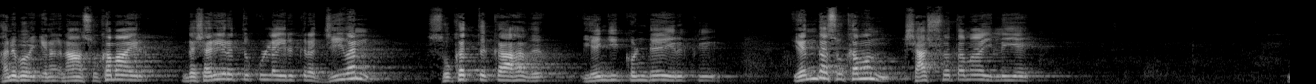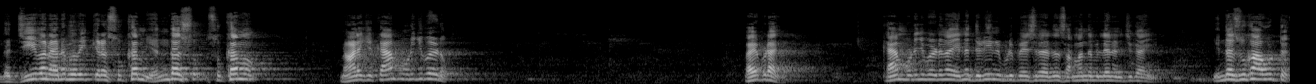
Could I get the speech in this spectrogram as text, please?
அனுபவிக்கணும் நான் சுகமாக இருக்கேன் இந்த சரீரத்துக்குள்ளே இருக்கிற ஜீவன் சுகத்துக்காக ஏங்கிக் கொண்டே இருக்கு. எந்த சுகமும் சாஸ்வதமாக இல்லையே. இந்த ஜீவன் அனுபவிக்கிற சுகம் எந்த சுகமும் நாளைக்கு கேம்ப் முடிஞ்சு போயிடும். பயப்படாது கேம்ப் முடிஞ்சு போயிடுனா என்ன திடீர்னு இப்படி பேசுகிற சம்மந்தம் இல்லைன்னு நினச்சிக்காங்க இந்த சுகம் அவுட்டு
